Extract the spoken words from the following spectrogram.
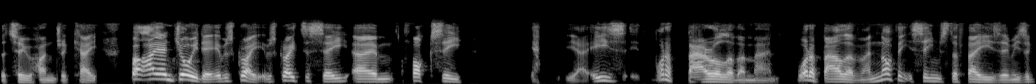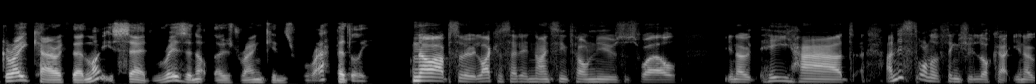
the 200k. But I enjoyed it. It was great. It was great to see. Um, Foxy, yeah, yeah, he's what a barrel of a man. What a barrel of a man. Nothing seems to phase him. He's a great character. And like you said, risen up those rankings rapidly. No, absolutely. Like I said in 19th hole news as well. You know, he had, and this is one of the things you look at. You know,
